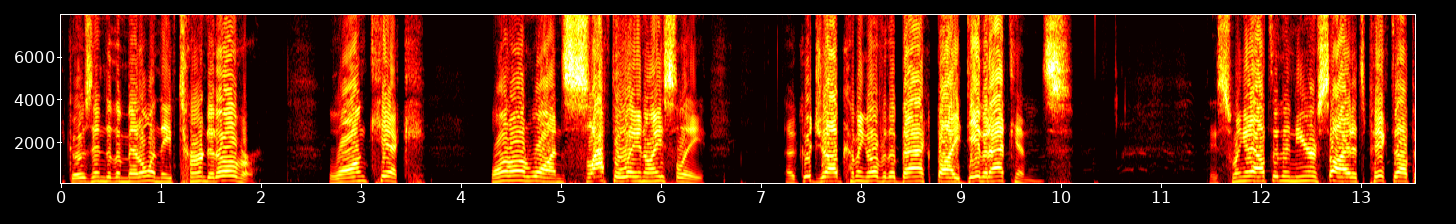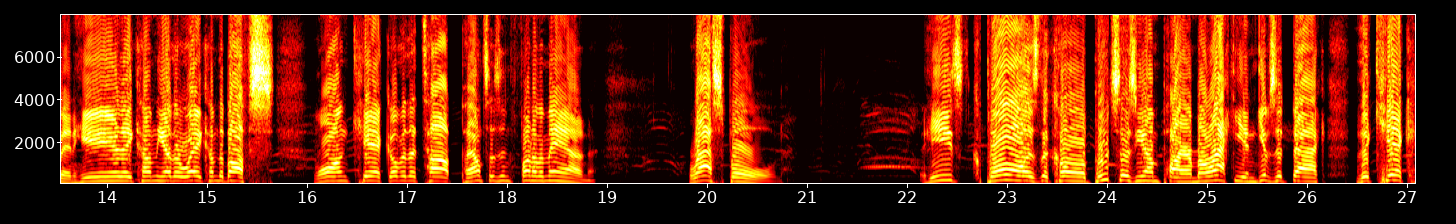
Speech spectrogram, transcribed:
It goes into the middle, and they've turned it over. Long kick, one on one, slapped away nicely. A good job coming over the back by David Atkins. They swing it out to the near side. It's picked up, and here they come the other way. Come the Buffs. Long kick over the top, pounces in front of a man. Raspold. He's ball is the call. Boots as the umpire. Marakian gives it back. The kick.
